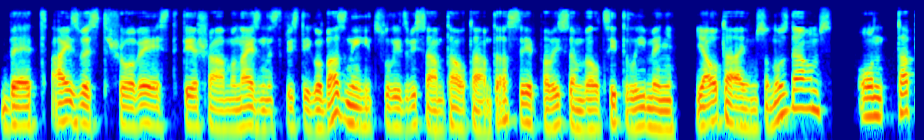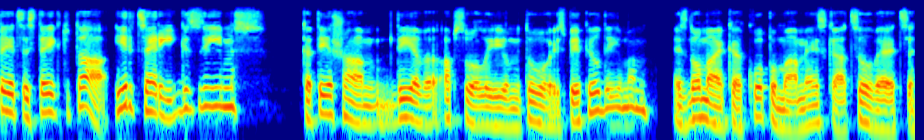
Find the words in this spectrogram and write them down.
bet aizvest šo vēsti tiešām un aiznest kristīgo baznīcu līdz visām tautām, tas ir pavisam vēl cita līmeņa jautājums un uzdevums. Un tāpēc es teiktu tā, ir cerīgas zīmes, ka tiešām dieva apsolījumi tuvojas piepildījumam. Es domāju, ka kopumā mēs kā cilvēce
